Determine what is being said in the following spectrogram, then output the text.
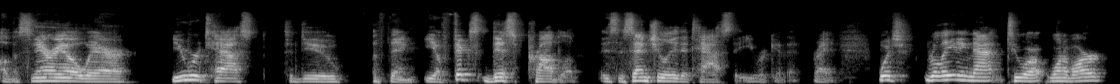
of a scenario where you were tasked to do a thing, you know, fix this problem is essentially the task that you were given, right? Which relating that to our, one of our,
